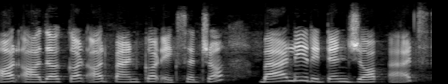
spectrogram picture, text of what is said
or Aadhaar card or PAN card etc. Barely written job ads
